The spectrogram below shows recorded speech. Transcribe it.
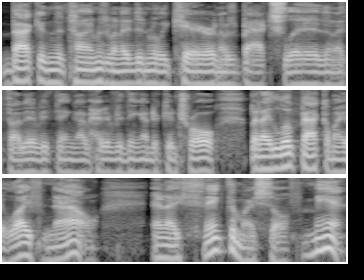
back in the times when I didn't really care and I was backslid and I thought everything, I had everything under control. But I look back on my life now and I think to myself, man,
